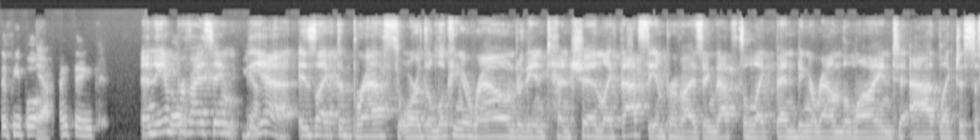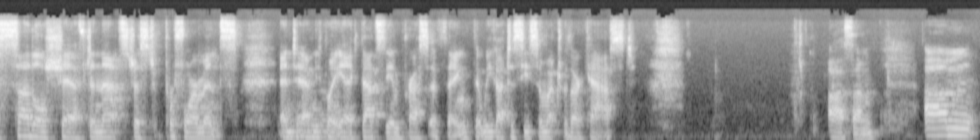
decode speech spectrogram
that people, yeah. I think, and the improvising, yeah. yeah. is like the breath or the looking around or the intention. Like that's the improvising. That's the like bending around the line to add like just a subtle shift. And that's just performance. And to mm-hmm. point, yeah, like that's the impressive thing that we got to see so much with our cast. Awesome. Um,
